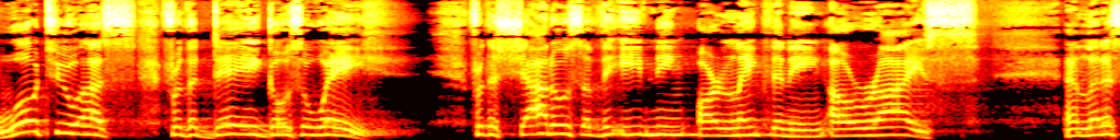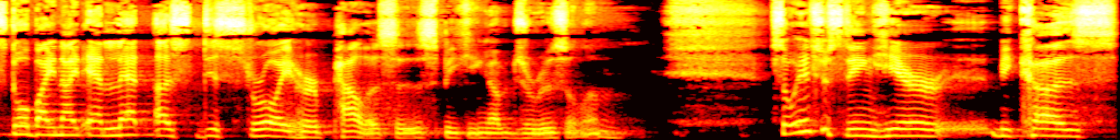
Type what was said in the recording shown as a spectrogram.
Woe to us, for the day goes away for the shadows of the evening are lengthening. Arise and let us go by night and let us destroy her palaces. Speaking of Jerusalem. So interesting here because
